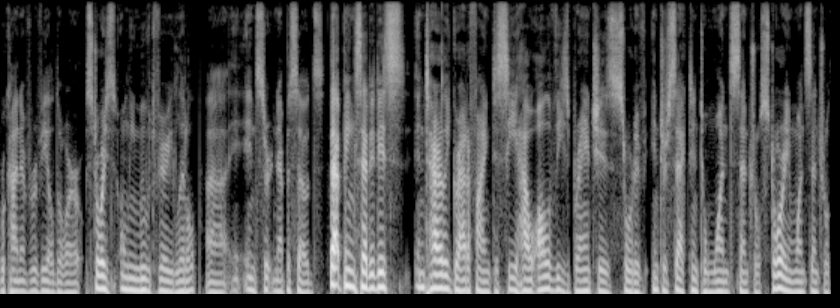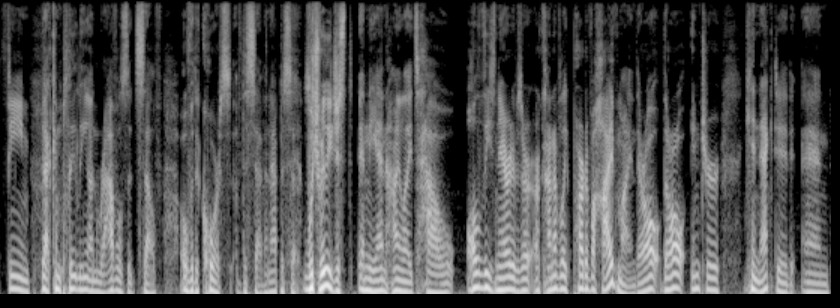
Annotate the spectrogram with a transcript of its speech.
were kind of revealed or stories only moved very little uh, in certain episodes. That being said, it is entirely gratifying to see how all of these branches sort of intersect into one central story and one central theme that completely unravels itself over the course of the seven episodes, which really just in the end highlights how all of these narratives are, are kind of like part of a hive mind. They're all they're all interconnected and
